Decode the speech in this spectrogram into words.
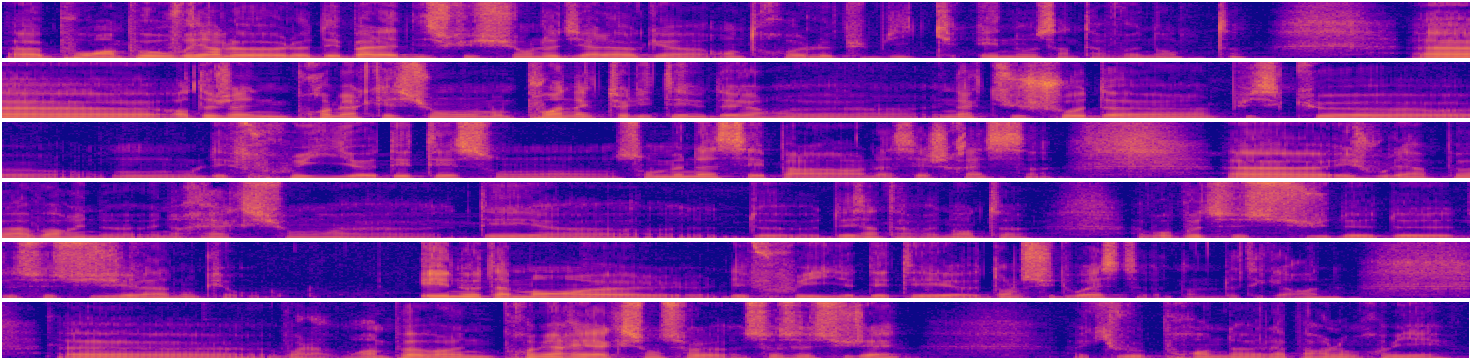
euh, pour un peu ouvrir le, débat, la discussion, le dialogue entre le public et nos intervenantes. Euh, alors déjà une première question, un point d'actualité d'ailleurs, une actu chaude puisque les fruits d'été sont, menacés par la sécheresse et je voulais un peu avoir une, réaction des, intervenantes à propos de ce, sujet-là. Donc et notamment euh, les fruits d'été euh, dans le sud-ouest, dans le Lot-et-Garonne. Euh, voilà, on peut avoir une première réaction sur ce sujet. qui veut prendre la parole en premier?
